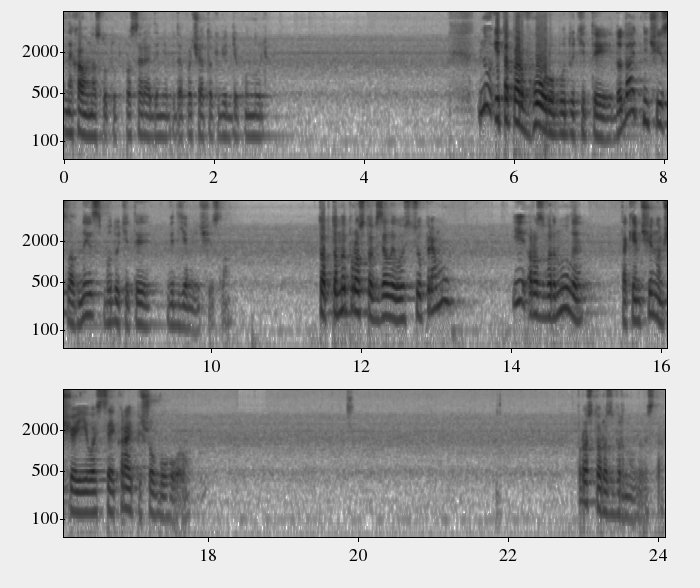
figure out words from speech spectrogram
Нехай у нас тут, тут посередині буде початок відліку 0. Ну і тепер вгору будуть йти додатні числа, вниз будуть йти від'ємні числа. Тобто ми просто взяли ось цю пряму і розвернули таким чином, що і ось цей край пішов угору. Просто розвернули ось так.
